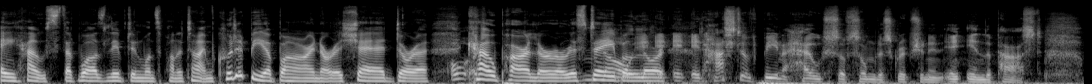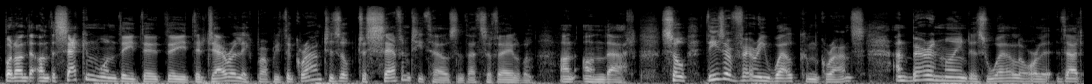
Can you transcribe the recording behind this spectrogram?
a house that was lived in once upon a time? Could it be a barn or a shed or a oh, cow parlour or a stable? No, or it, it, it, has to have been a house of some description in, in, in, the past. But on the on the second one, the, the, the, the derelict property, the grant is up to seventy thousand that's available on, on that. So these are very welcome grants. And bear in mind as well, Orla, that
